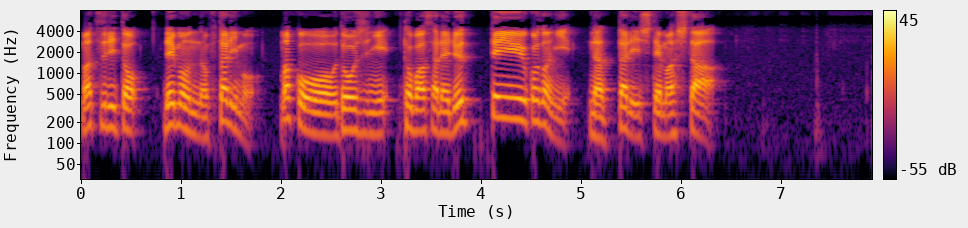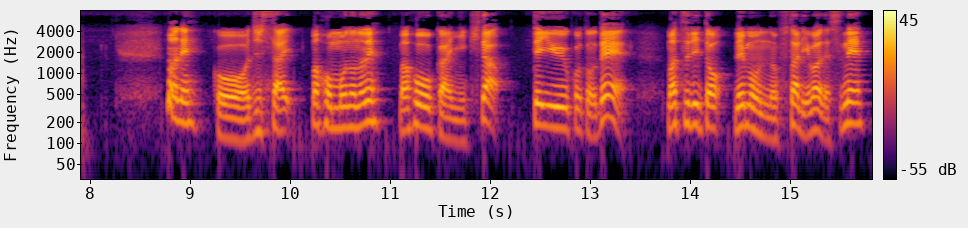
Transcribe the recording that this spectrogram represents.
祭りとレモンの二人も、まあ、こう、同時に飛ばされるっていうことになったりしてました。まあね、こう、実際、まあ、本物のね、魔法界に来たっていうことで、祭りとレモンの二人はですね、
